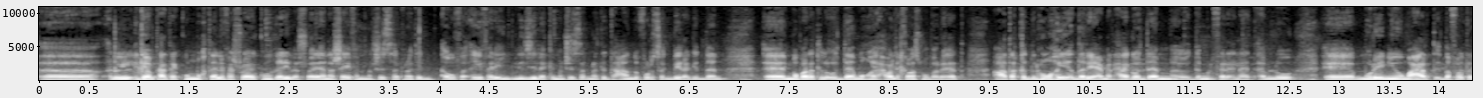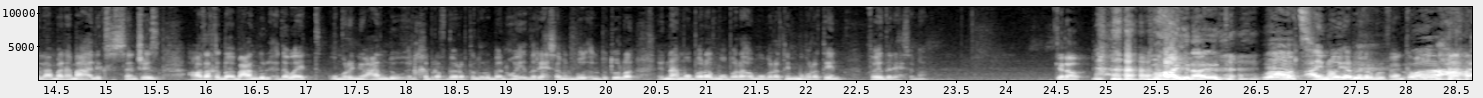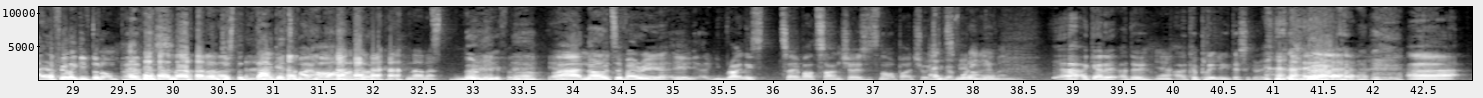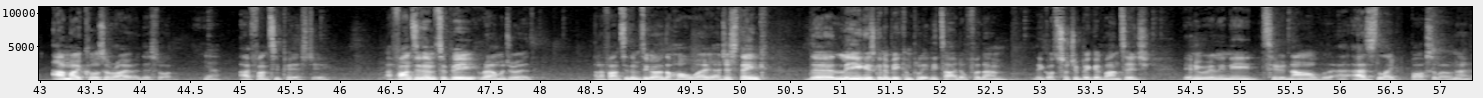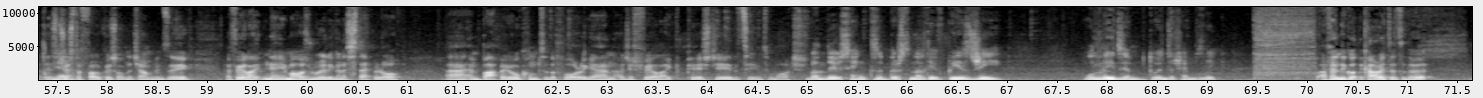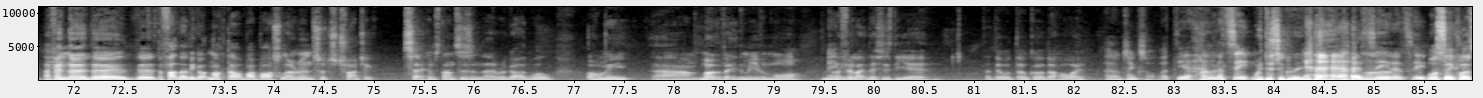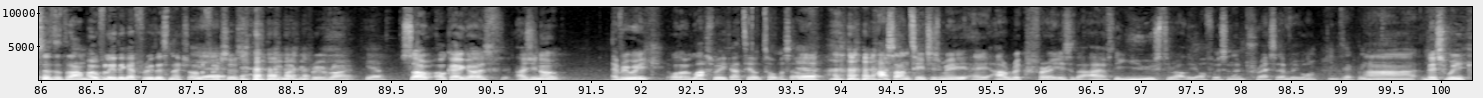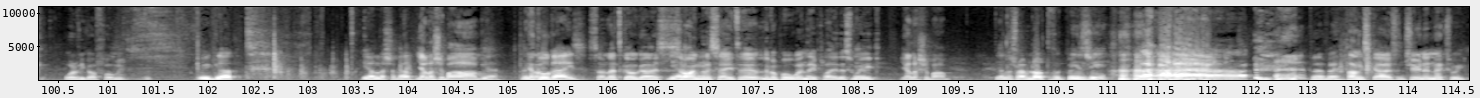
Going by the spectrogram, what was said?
آه الإجابة بتاعتي هتكون مختلفة شوية تكون غريبة شوية. أنا شايف إن مانشستر يونايتد أو في أي فريق إنجليزي لكن مانشستر يونايتد عنده فرصة كبيرة جدا. آه المباريات اللي قدامه هي حوالي خمس مباريات. أعتقد إن هو هيقدر يعمل حاجة قدام قدام الفرق اللي هتقابله. آه مورينيو مع الاضافات اللي عملها مع أليكسيس سانشيز. أعتقد بقى, عنده الأدوات ومورينيو عنده الخبرة في دوري أبطال أوروبا إن هو يقدر يحسم الب- البطولة لأنها مباراة بمباراه أو مباراتين بمباراتين فيقدر يحسمها. Get out. Why United? What? I know you're a Liverpool fan come on Ah, I feel like you've done it on purpose. No, no, no, no. Just a dagger to my heart. no no No need for that. Yeah. Uh, no, it's a very, uh, you rightly say about Sanchez, it's not a bad choice and to go for Mourinho man Yeah, I get it, I do. Yeah. I completely disagree. uh, I might cause a riot with this one. yeah I fancy PSG. I fancy them to beat Real Madrid, and I fancy them to go the whole way. I just think the league is going to be completely tied up for them. They've got such a big advantage. They only really need to now, as like Barcelona, is Yeah. just to focus on the Champions League. I feel like Neymar is really going to step it up. Uh, Mbappe will come to the fore again. I just feel like PSG the team to watch. But do you think the personality of PSG will lead them to win the Champions League? I think they've got the character to do it. I think the, the, the, the fact that they got knocked out by Barcelona in such tragic circumstances in their regard will only um, motivate them even more. And I feel like this is the year that they'll, they'll go the whole way? I don't think so, but yeah, no, let's see. We disagree. let's uh, see, let's see. We'll see closer to the time. Hopefully, they get through this next round yeah. of fixtures. we might be proved right. Yeah. So, okay, guys, as you know, every week, although last week I taught myself, yeah. Hassan teaches me a Arabic phrase that I have to use throughout the office and impress everyone. Exactly. Uh, this week, what have you got for me? We got Yalla Shabab. Yalla Shabab. Yeah. Let's Yalla go, guys. So let's go, guys. Yeah. So I'm going to say to Liverpool when they play this yeah. week, Yalla Shabab. يلا شباب لوت في البي اس جي. Perfect. Thanks, guys, and tune in next week.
